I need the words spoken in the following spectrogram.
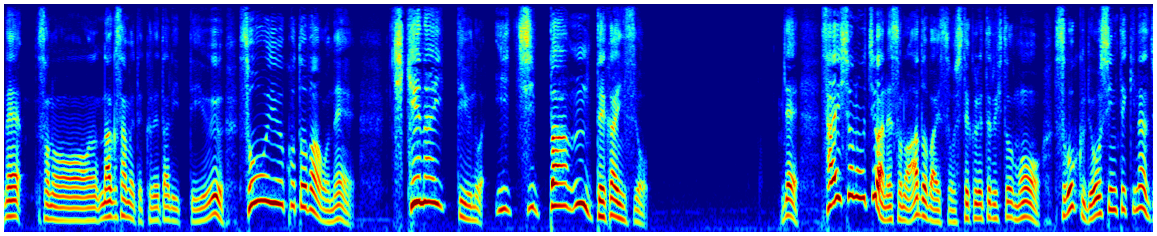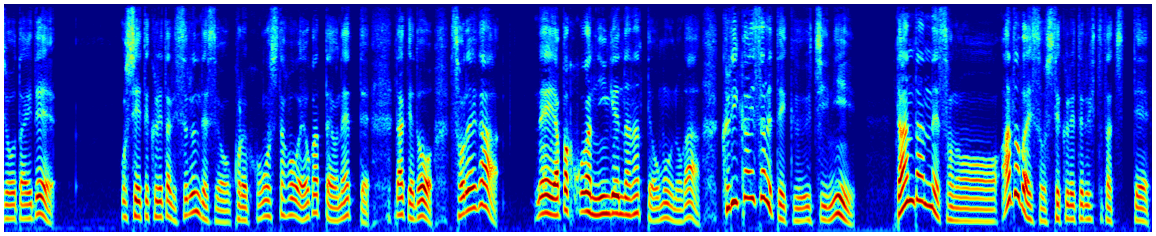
ねその慰めてくれたりっていうそういう言葉をね聞けないっていうのが一番でかいんですよ。で最初のうちはねそのアドバイスをしてくれてる人もすごく良心的な状態で教えてくれたりするんですよこれこうした方が良かったよねってだけどそれがねやっぱここが人間だなって思うのが繰り返されていくうちにだんだんねそのアドバイスをしてくれてる人たちって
